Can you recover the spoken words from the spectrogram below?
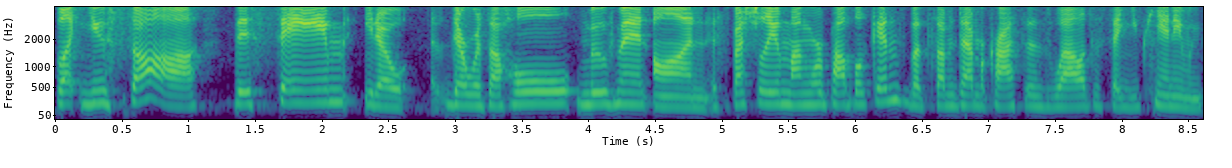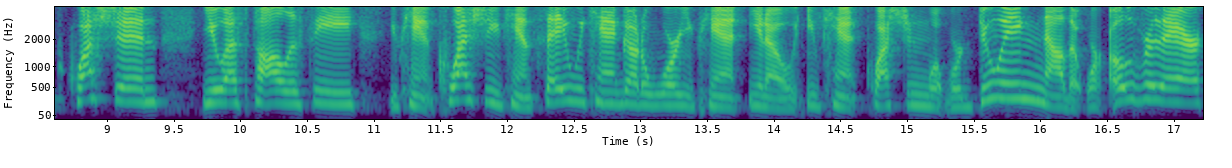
But you saw this same, you know, there was a whole movement on, especially among Republicans, but some Democrats as well, to say you can't even question U.S. policy. You can't question, you can't say we can't go to war. You can't, you know, you can't question what we're doing now that we're over there.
